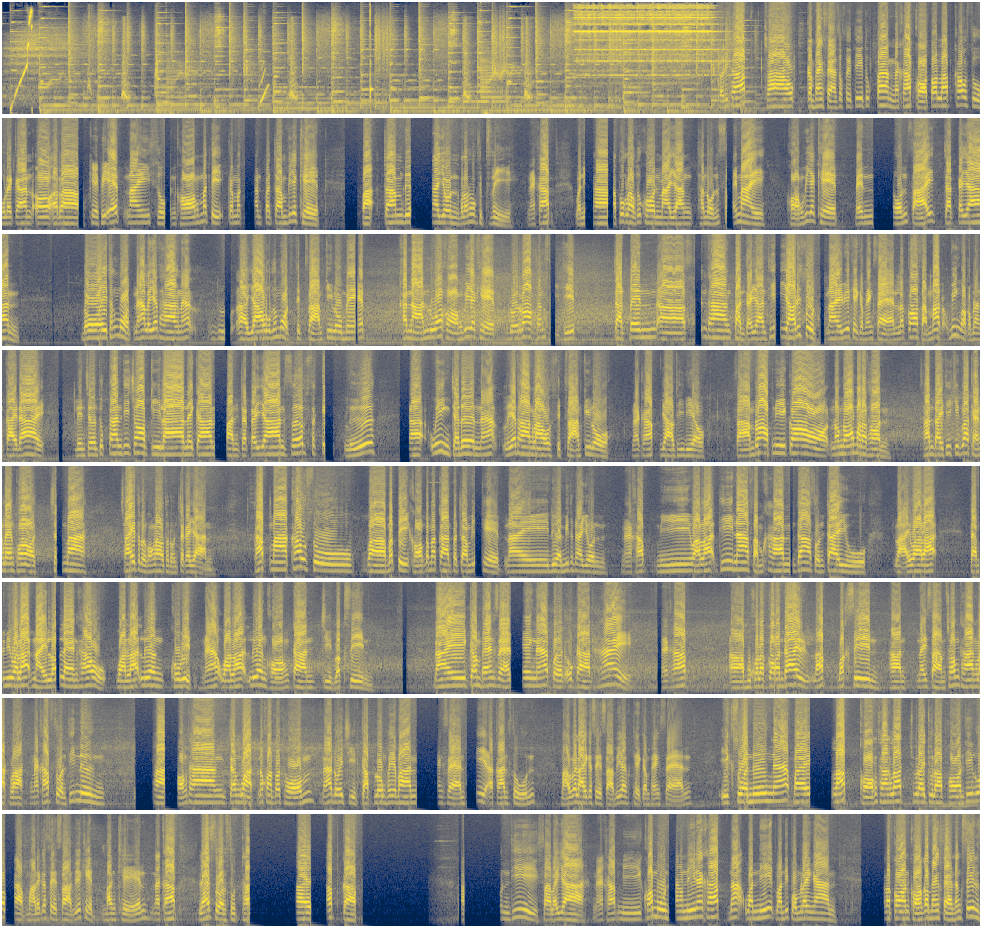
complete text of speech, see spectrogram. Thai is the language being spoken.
สวัสดีครับ ชาวกำแพงแสน Society ทุกท่านนะครับ ขอต้อนรับเข้าสู่รายการออารา KPS ในส่วนของมติกรรมการประจำวิทยาเขต ประจำเดือนมิถุนายน2564 นะครับ วันนี้พาพวกเราทุกคนมายังถนนสายใหม่ของวิทยาเขต เป็นถนนสายจักรยาน โดยทั้งหมดนะฮะระยะทางนะฮะยาวรวมทั้งหมด 13 กิโลเมตร ขนานรั้วของวิทยาเขตโดยรอบทั้ง 4 ทิศ จัดเป็นเส้นทางปั่นจักรยานที่ยาวที่สุดในวิทยาเขตกำแพงแสน แล้วก็สามารถวิ่งออกกำลังกายได้ เรียนเชิญทุกท่านที่ชอบกีฬาในการปั่นจักรยานเซิร์ฟสเก็ตหรือจะวิ่งจะเดินนะฮะระยะทางเรา 13 กิโลนะครับ ยาวทีเดียว 3 รอบนี้ก็น้องๆมาราธอนท่านใดที่คิดว่าแข็งแรงพอเชิญมา ใช้ถนนของเราถนนจักรยานครับมาเข้าสู่วามติของกรรมการประจำวิเขตในเดือนมิถุนายนนะครับ มีวาระที่น่าสำคัญน่าสนใจอยู่หลายวาระ แต่ไม่มีวาระไหนร้อนแรงเท่าวาระเรื่องโควิดนะฮะวาระเรื่องของการฉีดวัคซีน ในกำแพงแสนเองนะฮะเปิดโอกาสให้นะครับบุคลากรได้รับวัคซีนผ่านใน 3 ช่องทางหลักๆนะครับ ส่วนที่1ผ่าน ของทางจังหวัดนครปฐมนะโดยฉีดกับโรงพยาบาลแพงแสนที่อาคารศูนย์มหาวิทยาลัยเกษตรศาสตร์วิทยาเขตกำแพงแสน อีกส่วนหนึ่งนะไปรับของทางราชวิทยาจุฬาภรที่ร่วมกับมหาวิทยาลัยเกษตรศาสตร์วิทยาเขตบางเขนนะครับ และส่วนสุดท้ายไปรับกับคนที่สารยานะครับ มีข้อมูลตามนี้นะครับณวันนี้วันที่ผมรายงาน บุคลากรของกำแพงแสนทั้งสิ้น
